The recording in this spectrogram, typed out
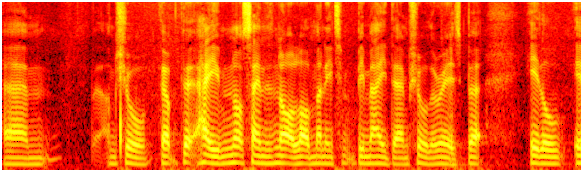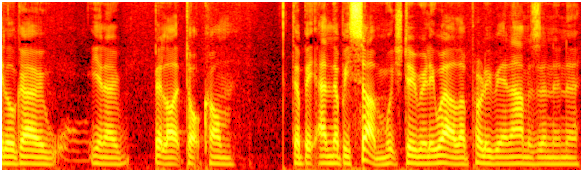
Um, I'm sure. That, that, hey, I'm not saying there's not a lot of money to be made there. I'm sure there is, but it'll it'll go, you know, a bit like dot com. There'll be and there'll be some which do really well. There'll probably be an Amazon and a,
